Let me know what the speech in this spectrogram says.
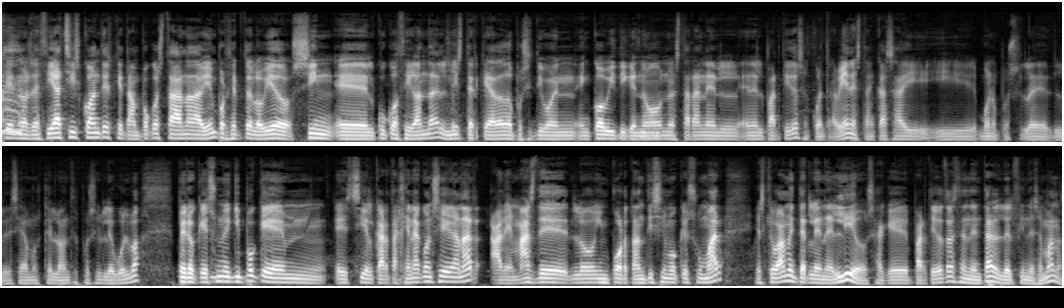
que nos decía Chisco antes que tampoco está nada bien. Por cierto, el Oviedo sin eh, el Cuco Ciganda, el mister que ha dado positivo en, en COVID y que no, no estará en el, en el partido, se encuentra bien, está en casa y, y, bueno, pues le, le deseamos que lo antes posible vuelva. Pero que es un equipo que mm, eh, si el Cartagena consigue ganar, además de lo importantísimo que sumar, es que va a meterle en el lío. O sea que partido trascendental el del fin de semana.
